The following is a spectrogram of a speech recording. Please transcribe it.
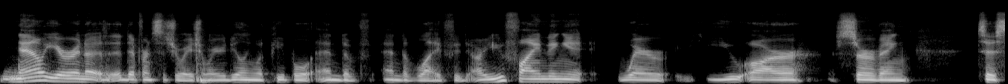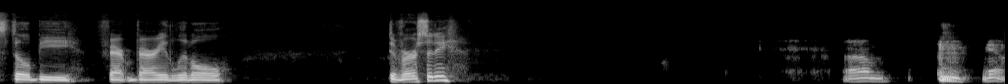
Now you're in a, a different situation where you're dealing with people end of end of life. Are you finding it where you are serving to still be very little diversity? Um, yeah.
